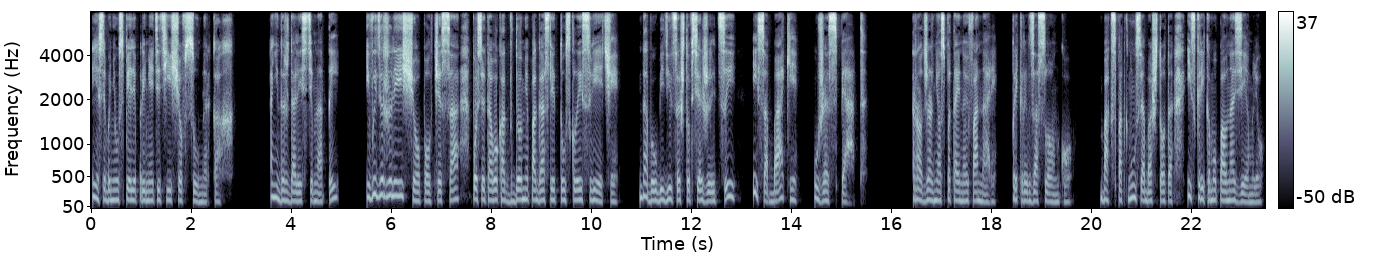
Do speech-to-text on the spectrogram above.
если бы не успели приметить еще в сумерках. Они дождались темноты и выдержали еще полчаса после того, как в доме погасли тусклые свечи — дабы убедиться, что все жильцы и собаки уже спят. Роджер нес потайной фонарь, прикрыв заслонку. Бак споткнулся обо что-то и с криком упал на землю.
